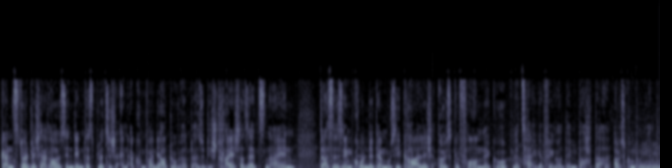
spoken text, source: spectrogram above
ganz deutlich heraus, indem das plötzlich ein Akkompagnator wird. Also die Streicher setzen ein. Das ist im Grunde der musikalisch ausgefahrene, gehobene Zeigefinger, den Bach da auskomponiert.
